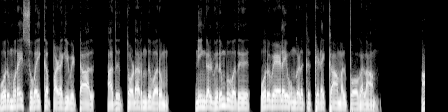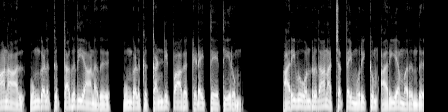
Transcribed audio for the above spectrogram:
ஒருமுறை சுவைக்கப் பழகிவிட்டால் அது தொடர்ந்து வரும். நீங்கள் விரும்புவது ஒருவேளை உங்களுக்கு கிடைக்காமல் போகலாம். ஆனால் உங்களுக்கு தகுதியானது உங்களுக்கு கண்டிப்பாக கிடைத்தே தீரும். அறிவு ஒன்றுதான் அச்சத்தை முறிக்கும் அரிய மருந்து.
